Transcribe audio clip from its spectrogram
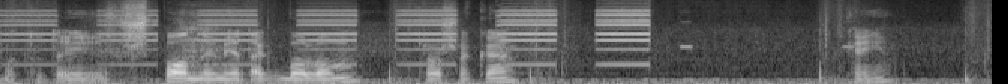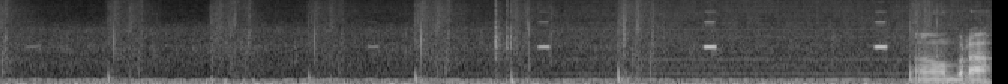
Bo tutaj szpony mnie tak bolą troszeczkę. Okej. Dobra,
